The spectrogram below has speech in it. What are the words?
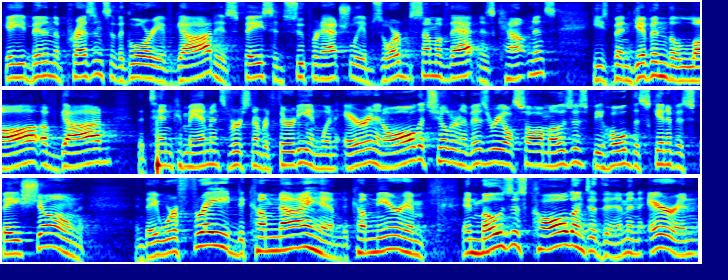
Okay, he'd been in the presence of the glory of God. His face had supernaturally absorbed some of that in his countenance. He's been given the law of God, the Ten Commandments, verse number 30. And when Aaron and all the children of Israel saw Moses, behold, the skin of his face shone. And they were afraid to come nigh him, to come near him. And Moses called unto them, and Aaron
